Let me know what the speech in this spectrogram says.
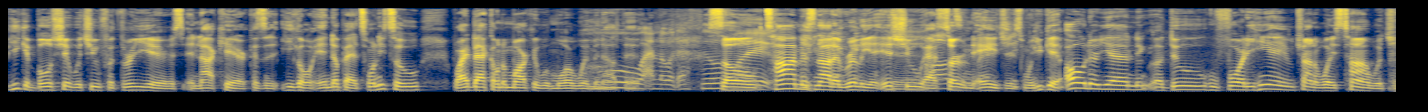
he can bullshit with you for three years and not care because he gonna end up at 22, right back on the market with more women out Oh, there. I know what that feels So like. So time is not a really an issue at All certain ages. When you get older, yeah, a dude who 40, he ain't even trying to waste time with you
